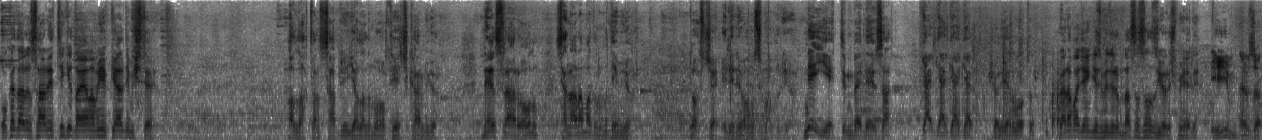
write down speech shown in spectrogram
O kadar ısrar etti ki dayanamayıp geldim işte. Allah'tan Sabri yalanımı ortaya çıkarmıyor. Ne ısrarı oğlum? Sen aramadın mı demiyor. Dostça elini omzuma vuruyor. Ne iyi ettin be Nevzat. Gel gel gel gel. Şöyle yanıma otur. Merhaba Cengiz müdürüm. Nasılsınız görüşmeyeli? İyiyim Nevzat,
